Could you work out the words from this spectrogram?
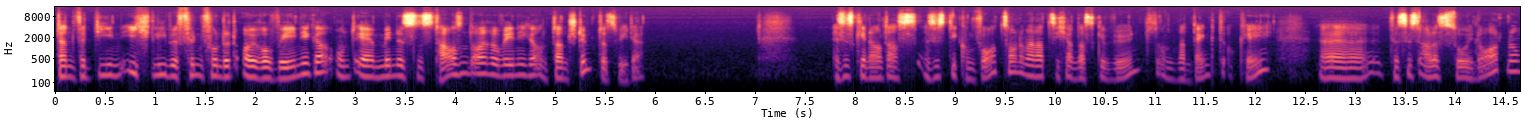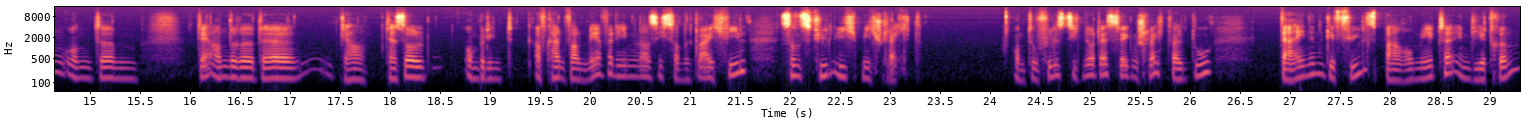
Dann verdiene ich lieber 500 Euro weniger und er mindestens 1000 Euro weniger und dann stimmt das wieder es ist genau das. Es ist die Komfortzone, man hat sich an das gewöhnt und man denkt, okay, äh, das ist alles so in Ordnung und ähm, der andere, der, ja, der soll unbedingt auf keinen Fall mehr verdienen als ich, sondern gleich viel, sonst fühle ich mich schlecht. Und du fühlst dich nur deswegen schlecht, weil du deinen Gefühlsbarometer in dir drin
